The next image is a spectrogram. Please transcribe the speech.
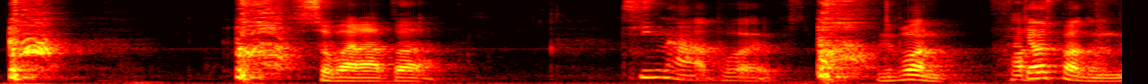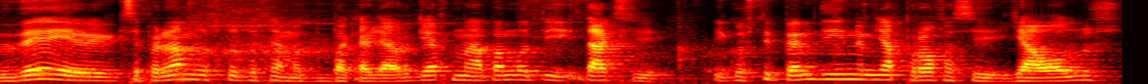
Σοβαρά τώρα. Τι να πω, ε. Λοιπόν, τέλος πάντων, δεν ξεπερνάμε αυτό το θέμα του μπακαλιάρου και έχουμε να πάμε ότι εντάξει, η 25η είναι μια πρόφαση για όλους.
